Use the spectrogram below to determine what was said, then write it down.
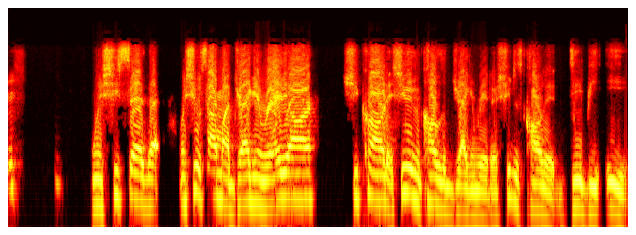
when she said that when she was talking about Dragon Radar. She called it. She didn't even call it Dragon Radar. She just called it DBE,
